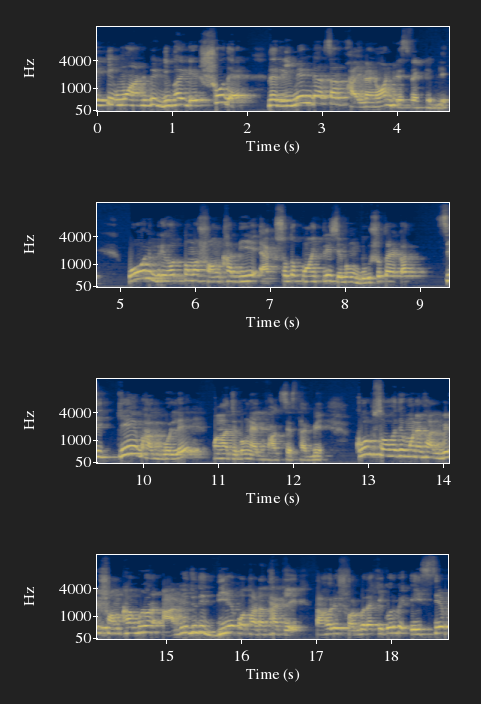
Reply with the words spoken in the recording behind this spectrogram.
eighty one be divided so that the remainders are five and one respectively কোন বৃহত্তম সংখ্যা দিয়ে একশত পঁয়ত্রিশ এবং দুশত একাশি কে ভাগ করলে পাঁচ এবং এক ভাগ শেষ থাকবে? খুব সহজে মনে থাকবে সংখ্যাগুলোর আগে যদি দিয়ে কথাটা থাকে, তাহলে সর্বদা কি করবে? এই সেফ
